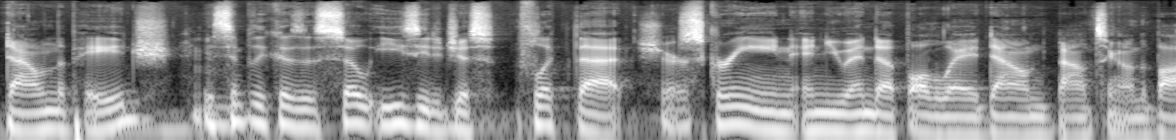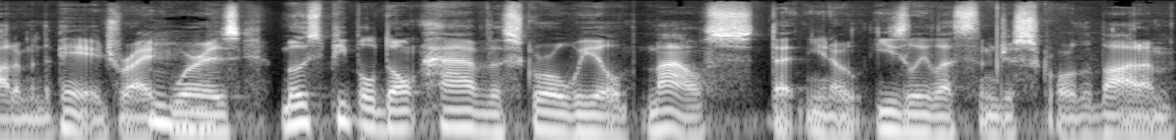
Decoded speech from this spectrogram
down the page mm-hmm. is simply because it's so easy to just flick that sure. screen and you end up all the way down bouncing on the bottom of the page, right? Mm-hmm. Whereas most people don't have the scroll wheel mouse that, you know, easily lets them just scroll the bottom.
